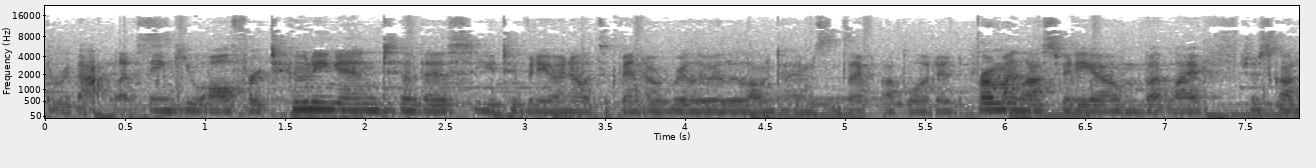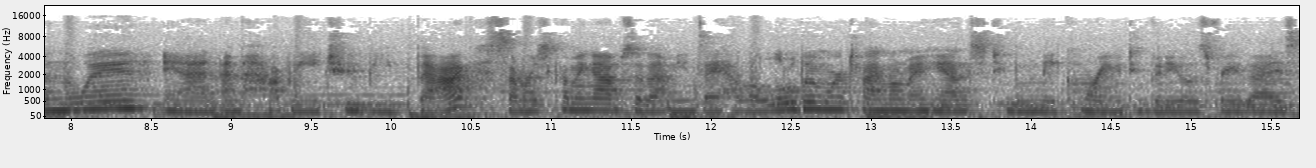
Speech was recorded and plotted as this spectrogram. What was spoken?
through that list. Thank you all for tuning in to this YouTube video. I know it's been a really, really long time since I've uploaded from my last video, but life just got in the way and I'm happy to be back. Summer's coming up, so that means I have a little bit more time on my hands to make more YouTube videos for you guys.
